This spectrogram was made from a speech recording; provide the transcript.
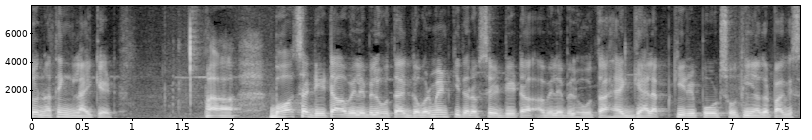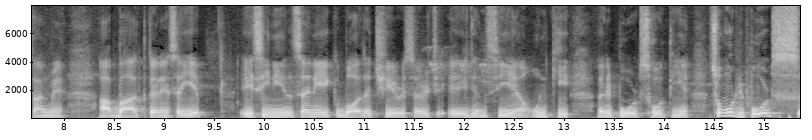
तो नथिंग लाइक इट बहुत सा डेटा अवेलेबल होता है। गवर्नमेंट की तरफ़ से डेटा अवेलेबल होता है। गैलप की रिपोर्ट्स होती हैं, अगर पाकिस्तान में आप बात करें, सही है? ए सी नीलसन एक बहुत अच्छी रिसर्च एजेंसी है, उनकी रिपोर्ट्स होती हैं। सो वो रिपोर्ट्स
